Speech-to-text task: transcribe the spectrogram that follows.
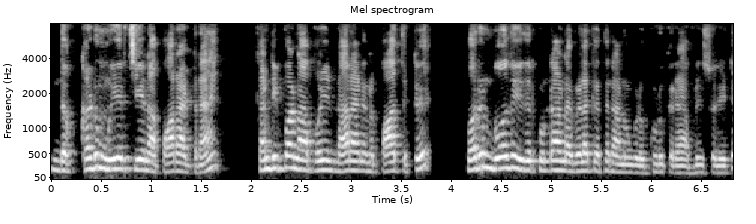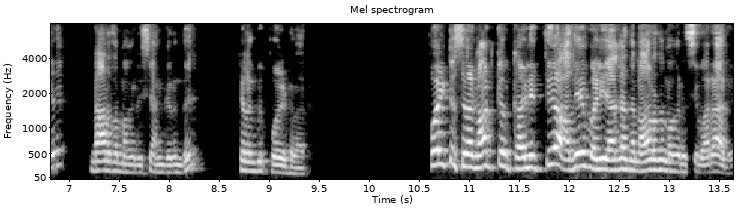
இந்த கடும் முயற்சியை நான் பாராட்டுறேன். கண்டிப்பா நான் போய் நாராயணனை பார்த்துட்டு வரும்போது இதற்குண்டான விளக்கத்தை நான் உங்களுக்கு கொடுக்குறேன் அப்படின்னு சொல்லிட்டு நாரத மகரிஷி அங்கிருந்து கிளம்பி போயிடுறாரு. போயிட்டு சில நாட்கள் கழித்து அதே வழியாக அந்த நாரத மகரிஷி வராரு.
